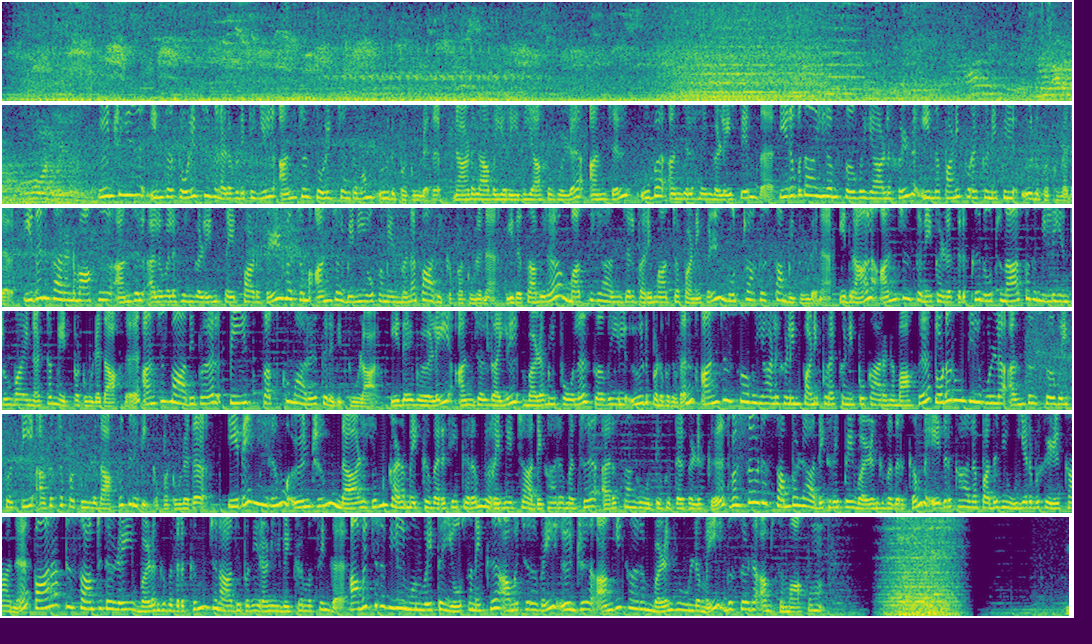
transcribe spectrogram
இந்த தொழிற்சங்க நடவடிக்கையில் அஞ்சல் தொழிற்சங்கமும் ஈடுபட்டுள்ளது. நாடளாவிய ரீதியாக உள்ள அஞ்சல் உப அஞ்சலகங்களை சேர்ந்த இருபதாயிரம் சேவையாளர்கள் இந்த பணிப்புறக்கணிப்பில் ஈடுபட்டுள்ளனர். இதன் காரணமாக அஞ்சல் அலுவலகங்களின் செயற்பாடுகள் மற்றும் அஞ்சல் விநியோகம் என்பன பாதிக்கப்பட்டுள்ளன. இது தவிர மத்திய அஞ்சல் பரிமாற்ற பணிகள் முற்றாக ஸ்தம்பித்துள்ளன. இதனால் அஞ்சல் திணைக்களத்திற்கு நூற்று நாற்பது மில்லியன் ரூபாய் நட்டம் ஏற்பட்டுள்ளதாக அஞ்சல் மாதிபர் பி சத்குமார் தெரிவித்துள்ளார். இதேவேளை அஞ்சல் ரயில் வழமை போல சேவையில் ஈடுபடுவதுடன் அஞ்சல் சேவையாளர்களின் பணிப்புறக்கணிப்பு காரணமாக தொடரூந்தில் உள்ள அஞ்சல் சேவை பெட்டி அகற்றப்பட்டுள்ளதாக தெரிவிக்கப்பட்டுள்ளது. இதே நேரம் இன்றும் நாளையும் கடமைக்கு வருகை தரும் நிறைவேற்ற அதிகாரமற்ற அரசாங்க உத்தியோகத்தர்களுக்கு விசேட சம்பள அதிகரிப்பை வழங்குவதற்கும் எதிர்கால பதவி உயர்வுகளுக்கான பாராட்டு சான்றிதழை வழங்குவதற்கும் ஜனாதிபதி ரணில் விக்ரமசிங்க அமைச்சரவையில் முன்வைத்த யோசனைக்கு அமைச்சரவை இன்று அங்கீகாரம் வழங்கியுள்ளமை விசேட அம்சமாகும்.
